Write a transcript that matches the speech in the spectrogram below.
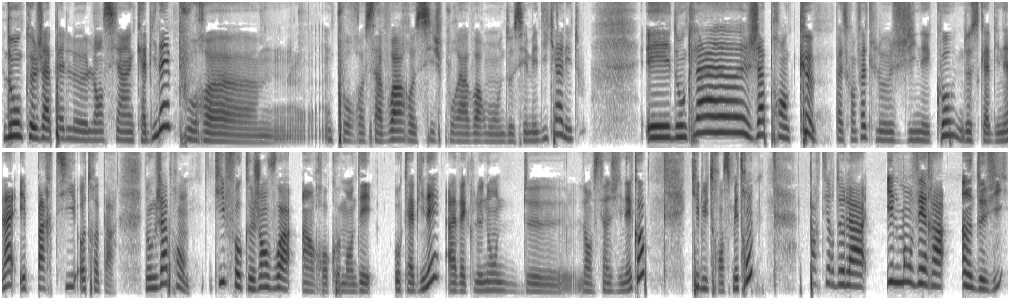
Donc euh, j'appelle euh, l'ancien cabinet pour euh, pour savoir si je pourrais avoir mon dossier médical et tout. Et donc là, j'apprends que parce qu'en fait le gynéco de ce cabinet-là est parti autre part. Donc j'apprends qu'il faut que j'envoie un recommandé au cabinet avec le nom de l'ancien gynéco qui lui transmettront. À partir de là, il m'enverra un devis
